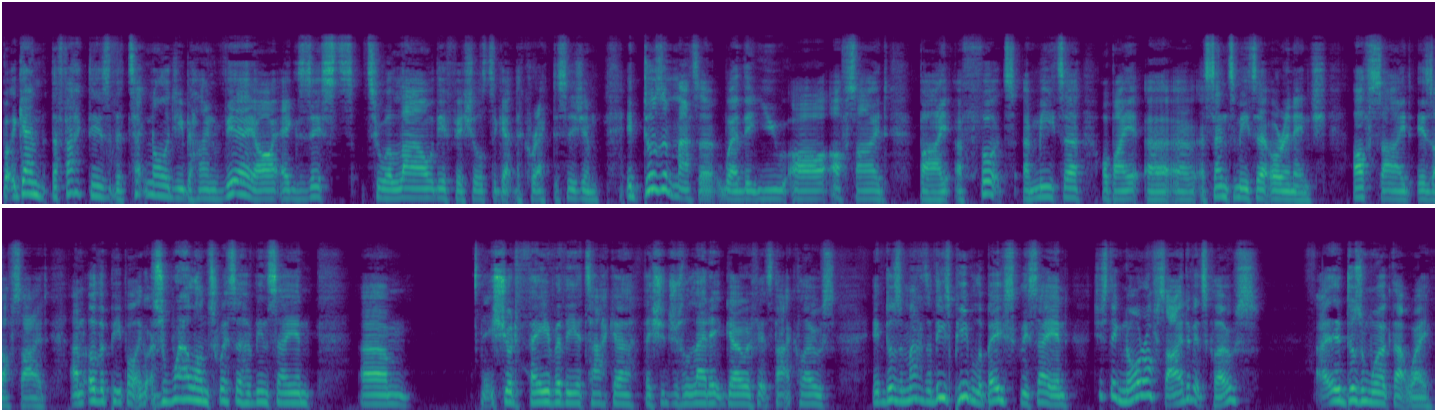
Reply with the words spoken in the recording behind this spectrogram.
But again, the fact is the technology behind VAR exists to allow the officials to get the correct decision. It doesn't matter whether you are offside by a foot, a meter, or by a, a, a centimeter or an inch. Offside is offside. And other people as well on Twitter have been saying, um, it should favour the attacker. They should just let it go if it's that close. It doesn't matter. These people are basically saying just ignore offside if it's close. Uh, it doesn't work that way.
